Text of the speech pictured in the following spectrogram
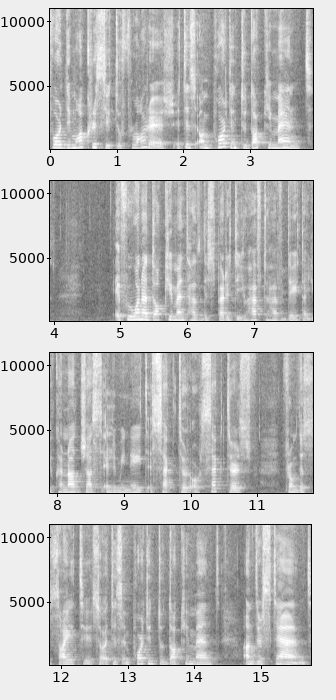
for democracy to flourish, it is important to document. If we want to document health disparity, you have to have data. You cannot just eliminate a sector or sectors from the society. So it is important to document, understand,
